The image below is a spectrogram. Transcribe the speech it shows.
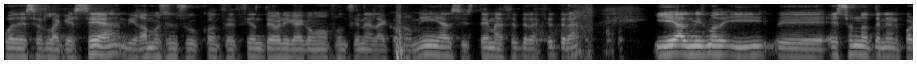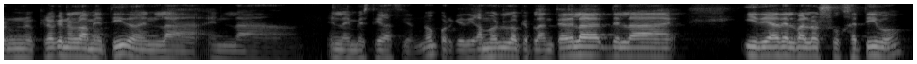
puede ser la que sea, digamos, en su concepción teórica de cómo funciona la economía, el sistema, etcétera, etcétera. Y al mismo y eh, eso no tener, creo que no lo ha metido en la, en la, en la investigación, ¿no? Porque digamos lo que plantea de la, de la idea del valor subjetivo,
